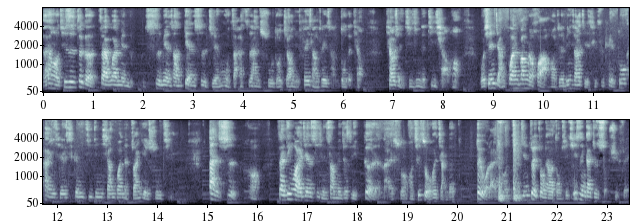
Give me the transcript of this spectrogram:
还好，其实这个在外面市面上电视节目、杂志和书都教你非常非常多的挑挑选基金的技巧哈。我先讲官方的话哈，就是林小姐其实可以多看一些跟基金相关的专业书籍，但是哈，在另外一件事情上面，就是以个人来说哈，其实我会讲的，对我来说，基金最重要的东西，其实应该就是手续费。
